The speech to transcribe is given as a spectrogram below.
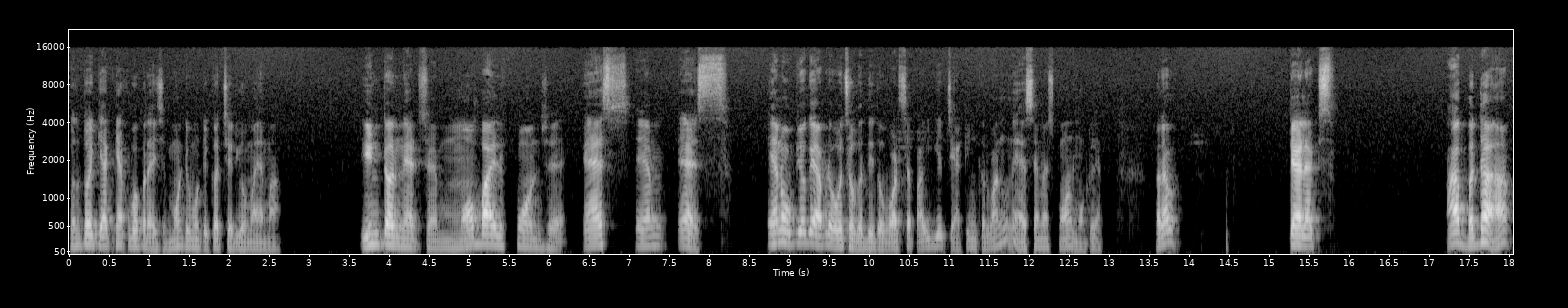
પણ તોય ક્યાંક ક્યાંક વપરાય છે. મોટી મોટી કચેરીઓમાં એમાં. ઇન્ટરનેટ છે, મોબાઈલ ફોન છે એસ એમ એસ એનો ઉપયોગ આપણે ઓછો કરી દીધો. વોટ્સએપ આવી ગયું. ચેટિંગ કરવાનું ને એસએમએસ કોણ મોકલે? બરાબર? ટેલેક્સ આ બધા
